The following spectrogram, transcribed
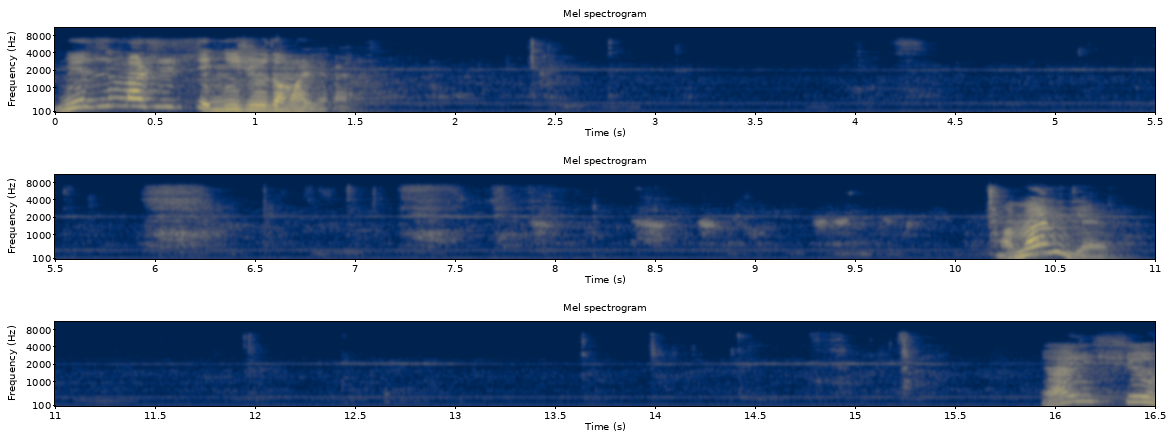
水増しして20止まりだから。あ、マジで来週末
